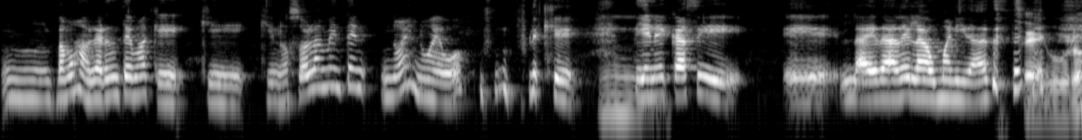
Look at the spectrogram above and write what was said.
mm, vamos a hablar de un tema que, que, que no solamente no es nuevo, porque mm. tiene casi eh, la edad de la humanidad. Seguro.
